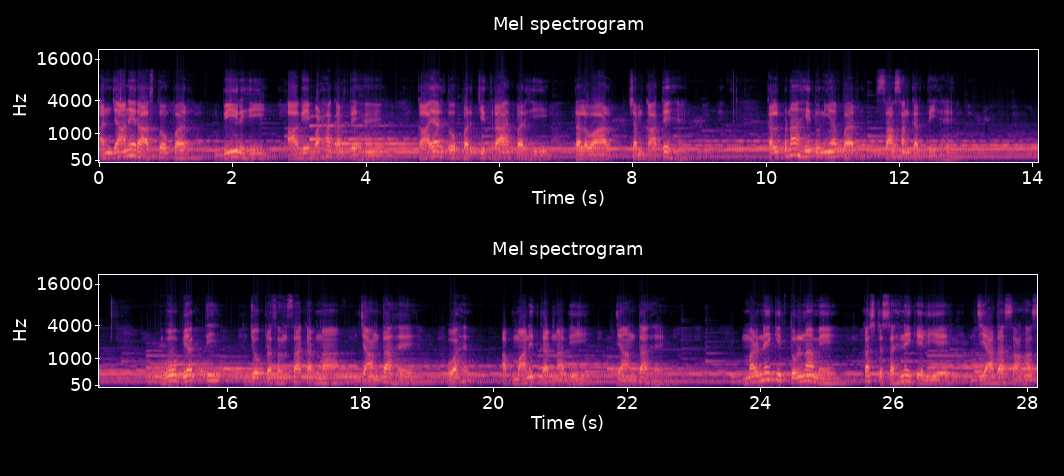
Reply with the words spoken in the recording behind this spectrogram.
अनजाने रास्तों पर वीर ही आगे बढ़ा करते हैं, कायर तो परिचित राह पर ही तलवार चमकाते हैं। कल्पना ही दुनिया पर शासन करती है। वो व्यक्ति जो प्रशंसा करना जानता है, वह अपमानित करना भी जानता है। मरने की तुलना में कष्ट सहने के लिए ज़्यादा साहस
